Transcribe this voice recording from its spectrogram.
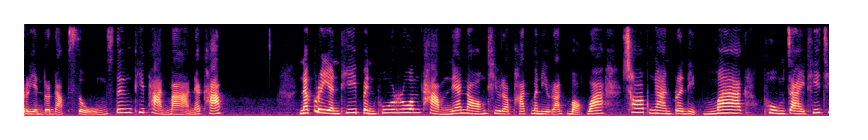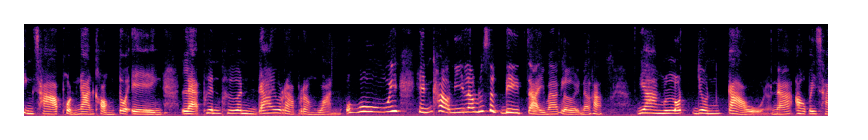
เรียนระดับสูง ซึ่งที่ผ่านมานะคะนักเรียนที่เป็นผู้ร่วมทำเนี่ยน้องธีรพัฒน์มณีรัตน์บอกว่าชอบงานประดิษฐ์มาก ภูมิใจที่ชิงช้าผลงานของตัวเอง และเพื่อนๆได้รับรางวัล โอ้โหยเห็นข่าวนี้แล้วรู้สึกดีใจมากเลยนะคะยางรถยนต์เก่านะเอาไปใช้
